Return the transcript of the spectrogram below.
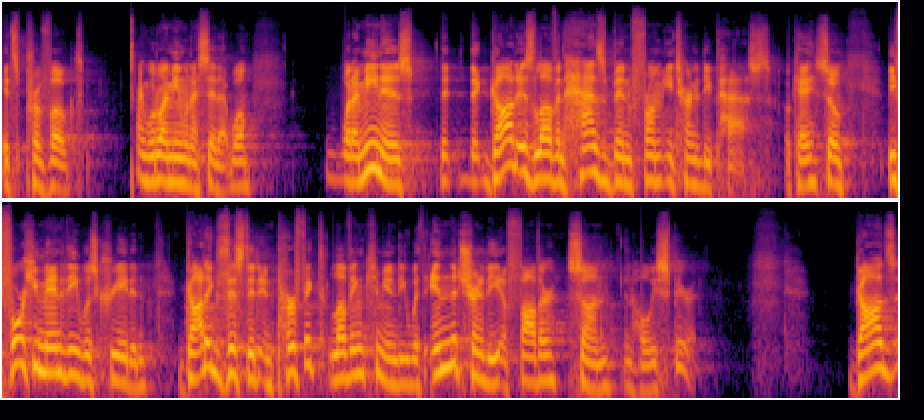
It's provoked. And what do I mean when I say that? Well, what I mean is that, that God is love and has been from eternity past. Okay? So before humanity was created, God existed in perfect, loving community within the Trinity of Father, Son, and Holy Spirit. God's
